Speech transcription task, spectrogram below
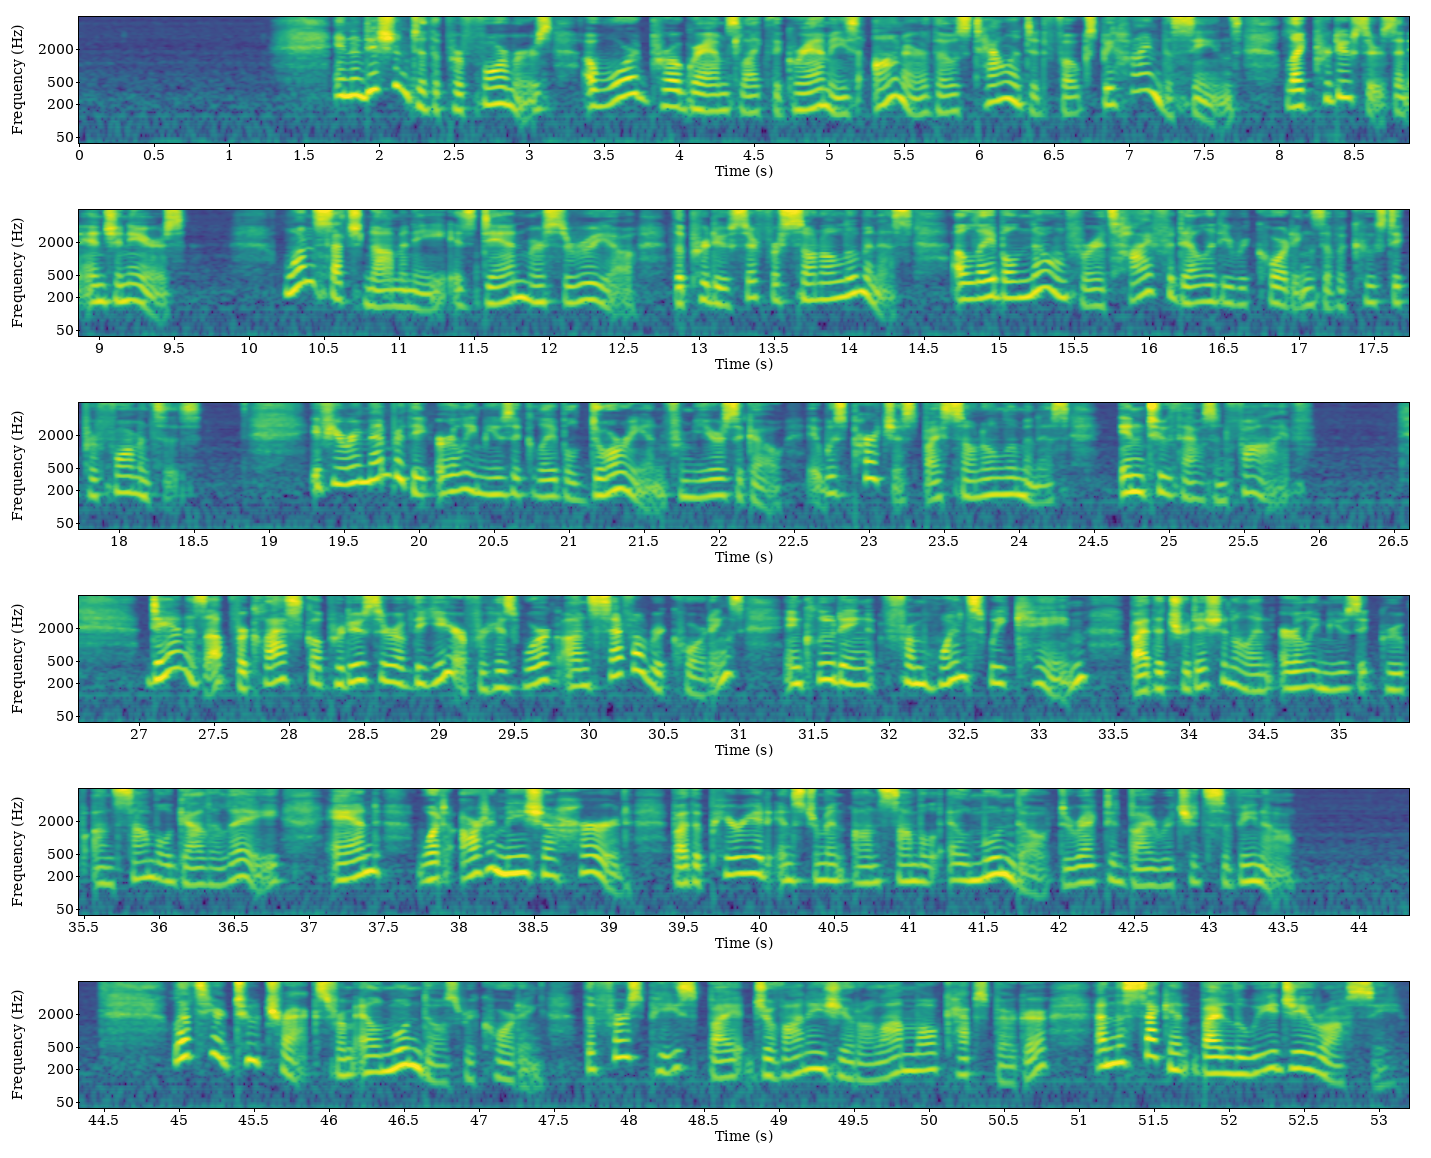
In addition to the performers, award programs like the Grammys honor those talented folks behind the scenes, like producers and engineers. One such nominee is Dan Merceruio, the producer for Sono Luminus, a label known for its high fidelity recordings of acoustic performances. If you remember the early music label Dorian from years ago, it was purchased by Sono Luminus in 2005. Dan is up for Classical Producer of the Year for his work on several recordings, including From Whence We Came by the traditional and early music group Ensemble Galilei and What Artemisia Heard by the period instrument ensemble El Mundo, directed by Richard Savino. Let's hear two tracks from El Mundo's recording, the first piece by Giovanni Girolamo Kapsberger and the second by Luigi Rossi.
